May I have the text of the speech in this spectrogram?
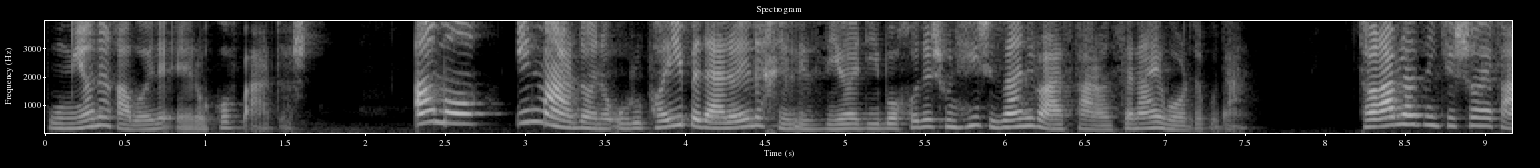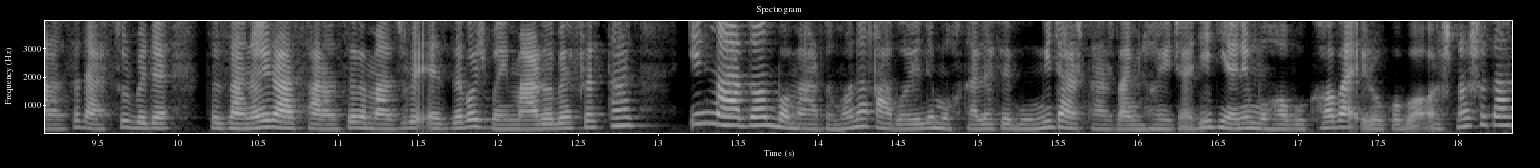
بومیان قبایل ایروکوف برداشت اما این مردان اروپایی به دلایل خیلی زیادی با خودشون هیچ زنی رو از فرانسه نیاورده بودن. تا قبل از اینکه شاه فرانسه دستور بده تا زنایی را از فرانسه به منظور ازدواج با این مردا بفرستند این مردان با مردمان قبایل مختلف بومی در سرزمین های جدید یعنی موهاووکا و ایروکوبا آشنا شدند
